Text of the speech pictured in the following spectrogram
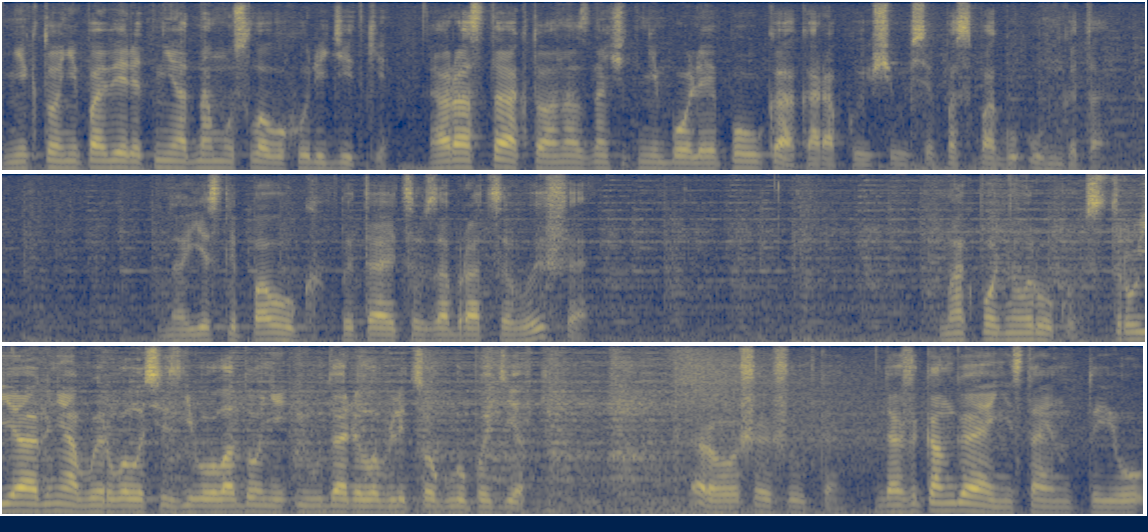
Никто не поверит ни одному слову Хуридитки. А раз так, то она значит не более паука, карабкающегося по спагу Унгата. Но если паук пытается взобраться выше... Маг поднял руку. Струя огня вырвалась из его ладони и ударила в лицо глупой девки. Хорошая шутка. Даже конгаи не станут ее,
